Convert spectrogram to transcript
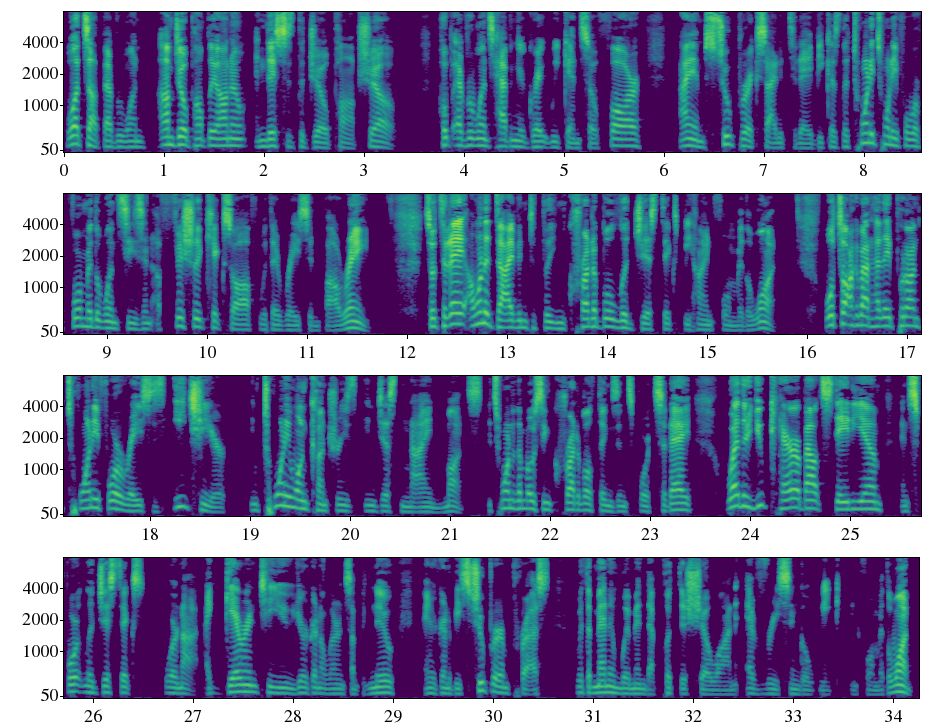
What's up, everyone? I'm Joe Pompliano, and this is the Joe Pomp Show. Hope everyone's having a great weekend so far. I am super excited today because the 2024 Formula One season officially kicks off with a race in Bahrain. So, today I want to dive into the incredible logistics behind Formula One. We'll talk about how they put on 24 races each year in 21 countries in just nine months. It's one of the most incredible things in sports today. Whether you care about stadium and sport logistics or not, I guarantee you, you're going to learn something new and you're going to be super impressed with the men and women that put this show on every single week in Formula One.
